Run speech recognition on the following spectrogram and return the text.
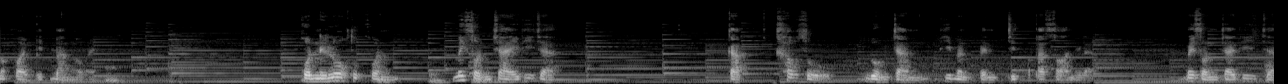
มาคอยปิดบังเอาไว้ คนในโลกทุกคนไม่สนใจที่จะกลับเข้าสู่ดวงจันทร์ที่มันเป็นจิตประพัดสอนอยู่แล้ว ไม่สนใจที่จะ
